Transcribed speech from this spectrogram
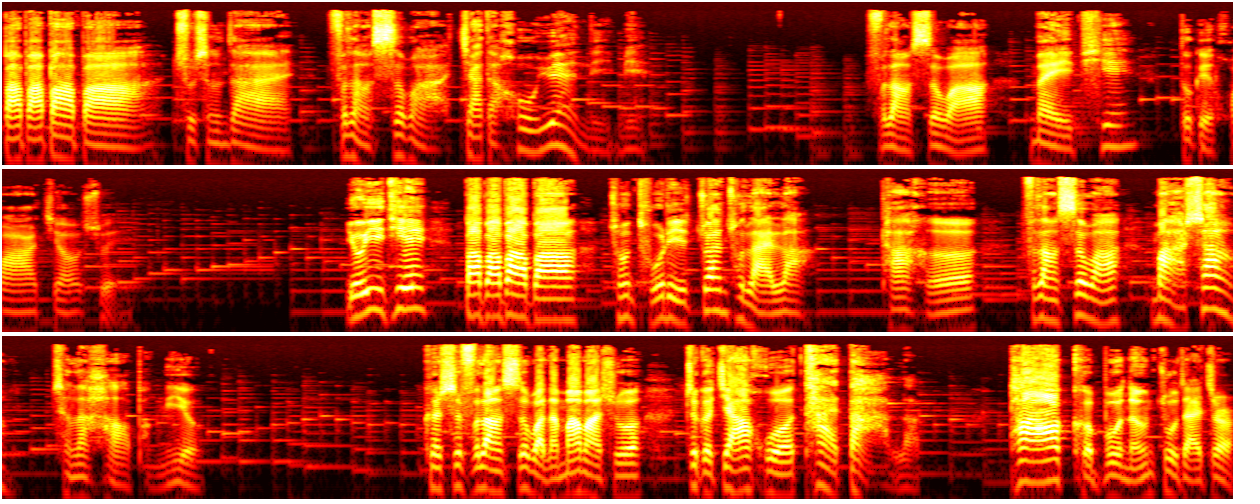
巴巴爸爸出生在弗朗斯瓦家的后院里面。弗朗斯瓦每天都给花浇水。有一天，巴巴爸爸从土里钻出来了。他和弗朗斯瓦马上成了好朋友。可是弗朗斯瓦的妈妈说：“这个家伙太大了，他可不能住在这儿。”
